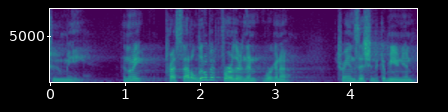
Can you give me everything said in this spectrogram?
to me. And let me press that a little bit further, and then we're going to transition to communion.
